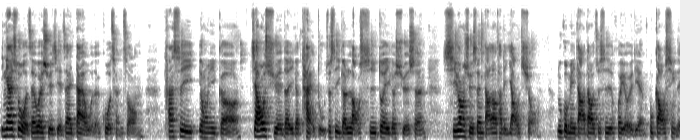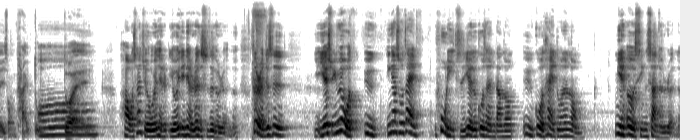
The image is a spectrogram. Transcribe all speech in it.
应该说，我这位学姐在带我的过程中，她是用一个教学的一个态度，就是一个老师对一个学生，希望学生达到他的要求，如果没达到，就是会有一点不高兴的一种态度。哦，对。好，我现在觉得我有点有一点点认识这个人了。这个人就是，也许因为我遇，应该说在护理职业的过程当中遇过太多那种面恶心善的人了。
